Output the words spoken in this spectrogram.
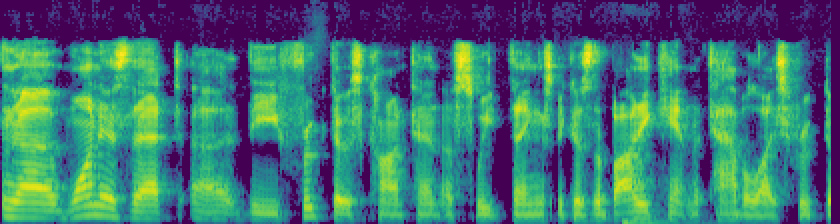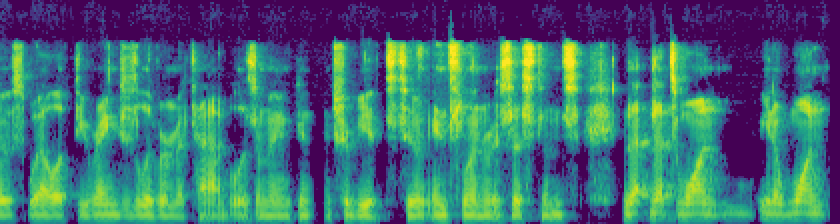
Uh, one is that uh, the fructose content of sweet things, because the body can't metabolize fructose well, it deranges liver metabolism and contributes to insulin resistance. That, that's one, you know, one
